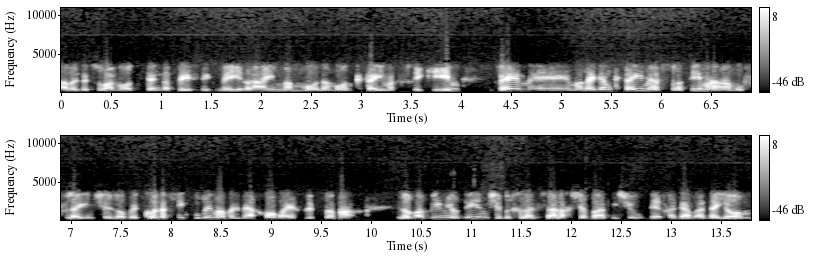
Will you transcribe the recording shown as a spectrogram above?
אבל בצורה מאוד סטנדאפיסטית, מהירה, עם המון המון קטעים מצחיקים. ומראה גם קטעים מהסרטים המופלאים שלו, ואת כל הסיפורים אבל מאחורה, איך זה צמח. לא רבים יודעים שבכלל סאלח שבתי, שהוא דרך אגב עד היום, אה,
